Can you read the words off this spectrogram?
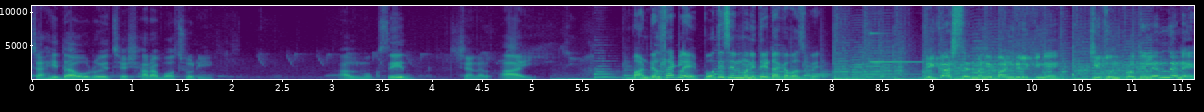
চাহিদাও রয়েছে সারা বছরই। Al Muksid channel I. Bundle থাকলে প্রতি সেনমানিতে টাকা বাঁচবে। বিকাশ সেনমানি বান্ডেল কিনে জিতুন প্রতি লেনদেনে।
